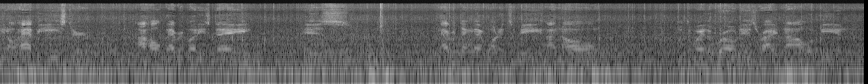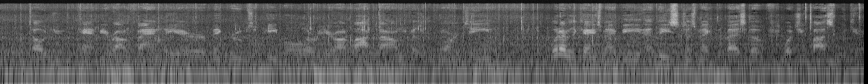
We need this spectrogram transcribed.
you know, happy Easter. I hope everybody's day is everything they want it to be. I know with the way the world is right now, of being told you can't be around family or big groups of people, or you're on lockdown because of the quarantine. Whatever the case may be, at least just make the best of what you possibly can.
